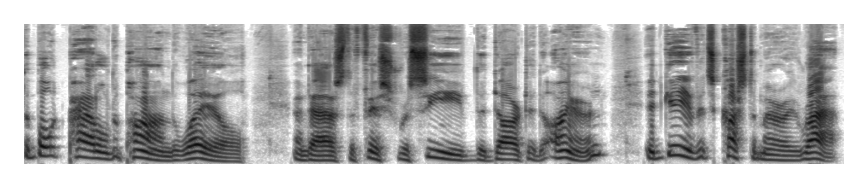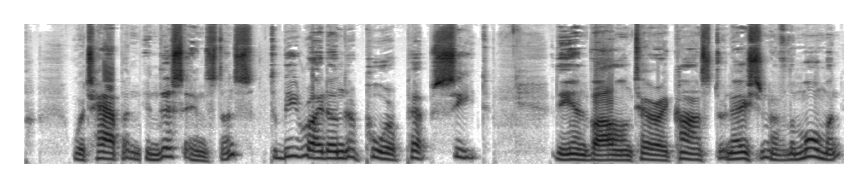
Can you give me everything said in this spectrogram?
the boat paddled upon the whale, and as the fish received the darted iron, it gave its customary rap, which happened in this instance to be right under poor Pip's seat. The involuntary consternation of the moment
